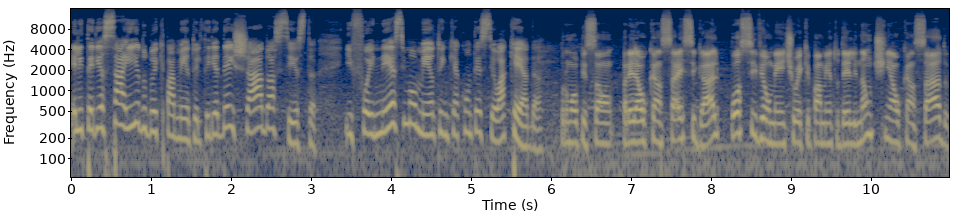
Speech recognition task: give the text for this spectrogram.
ele teria saído do equipamento, ele teria deixado a cesta. E foi nesse momento em que aconteceu a queda. Por uma opção para ele alcançar esse galho, possivelmente o equipamento dele não tinha alcançado,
